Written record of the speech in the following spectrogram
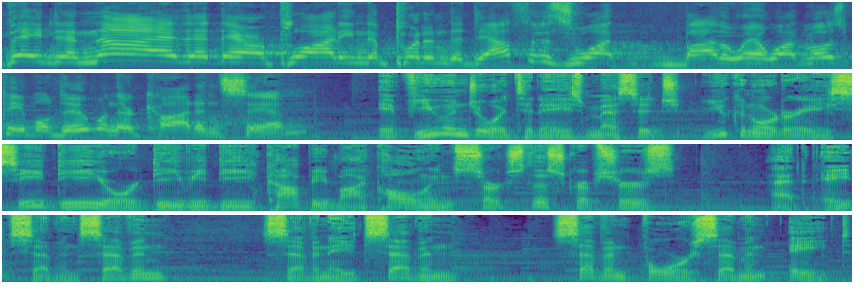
They deny that they are plotting to put him to death. This is what, by the way, what most people do when they're caught in sin. If you enjoyed today's message, you can order a CD or DVD copy by calling Search the Scriptures at 877 787 7478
